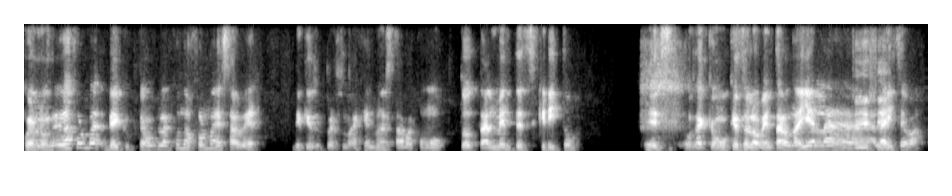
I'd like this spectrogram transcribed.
bueno, una forma de Cuauhtémoc Blanco, una forma de saber de que su personaje no estaba como totalmente escrito, es, o sea, como que se lo aventaron allá a la, Sí, sí. ahí se va.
